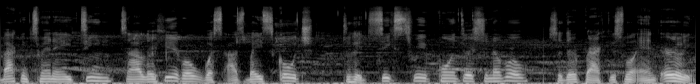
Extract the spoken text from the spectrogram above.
Back in 2018, Tyler Herro was asked by his coach to hit 6 three-pointers in a row so their practice will end early.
